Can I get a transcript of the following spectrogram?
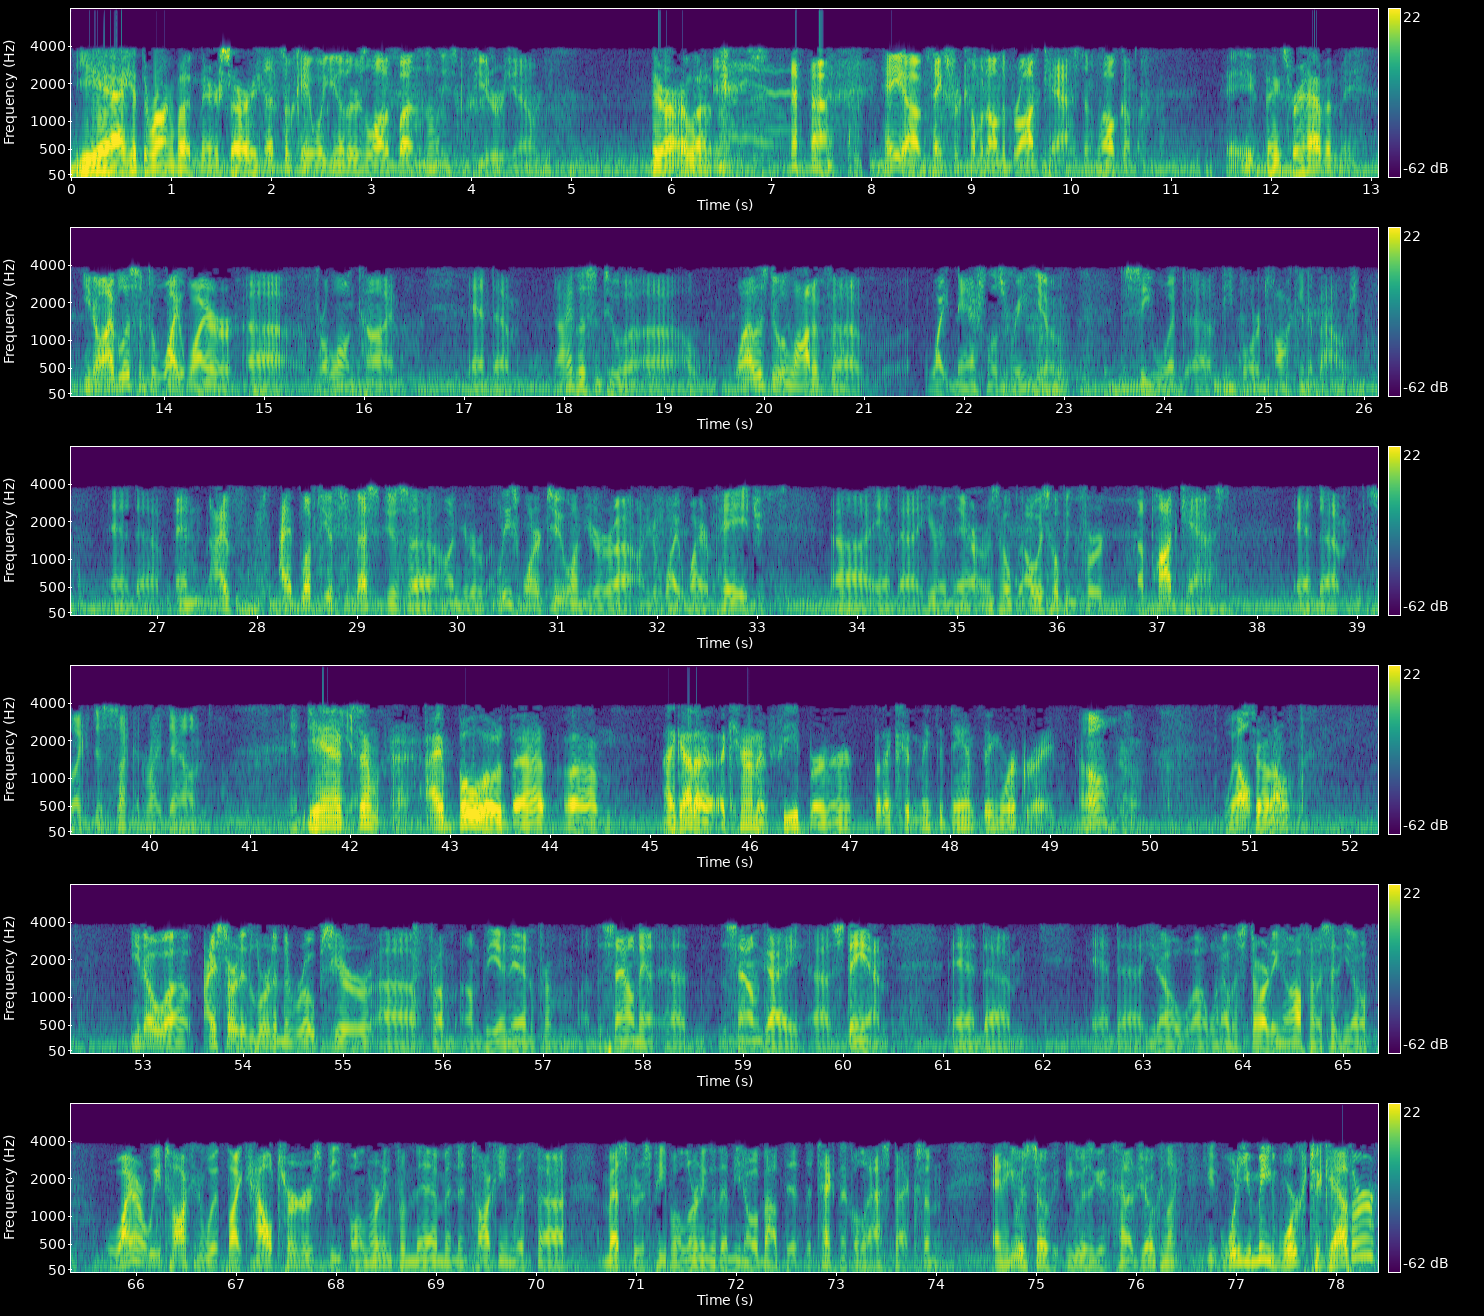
Yeah, I hit the wrong button there. Sorry. That's okay. Well, you know, there's a lot of buttons on these computers, you know. There are a lot of. Buttons. hey, uh, thanks for coming on the broadcast and welcome. hey, thanks for having me. You know, I've listened to White Wire uh, for a long time, and um, I listen to a, a, a well, I listen to a lot of uh, white nationalist radio to see what uh, people are talking about, and uh, and I've I've left you a few messages uh, on your at least one or two on your uh, on your White Wire page, uh, and uh, here and there. I was hoping I was hoping for a podcast, and um, so I could just suck it right down. Yeah, uh, some I boloed that. Um, I got a account at Feedburner, but I couldn't make the damn thing work right. Oh, well, So you know, uh, I started learning the ropes here uh, from on VNN from uh, the sound uh, the sound guy uh, Stan, and um, and uh, you know uh, when I was starting off, I said, you know, why aren't we talking with like Hal Turner's people and learning from them, and then talking with uh, Metzger's people and learning with them, you know, about the the technical aspects? And and he was so he was kind of joking like, what do you mean work together?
